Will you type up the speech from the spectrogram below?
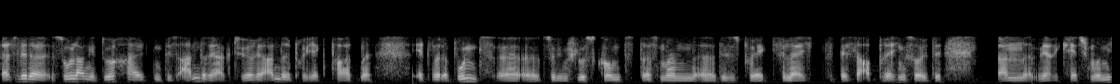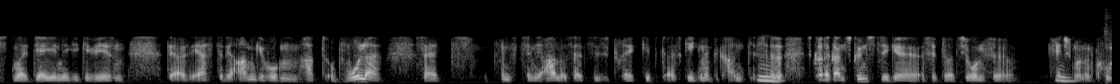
Das wird er so lange durchhalten, bis andere Akteure, andere Projektpartner, etwa der Bund, äh, zu dem Schluss kommt, dass man äh, dieses Projekt vielleicht besser abbrechen sollte dann wäre Kretschmann nicht mal derjenige gewesen, der als erster den Arm gehoben hat, obwohl er seit 15 Jahren, seit es dieses Projekt gibt, als Gegner bekannt ist. Mhm. Also es ist gerade eine ganz günstige Situation für Kretschmann und Co.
